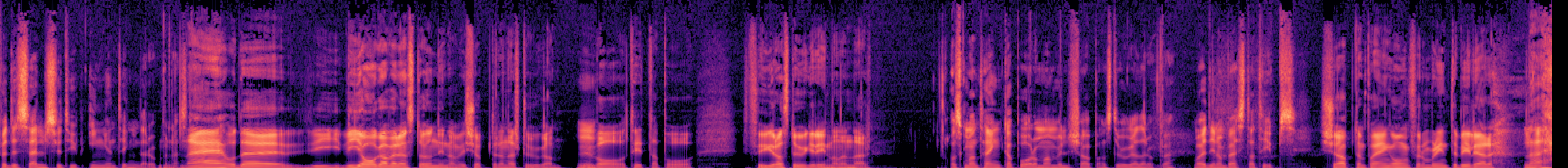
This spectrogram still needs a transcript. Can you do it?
För det säljs ju typ ingenting där uppe nästan. Nej, och det, vi, vi jagade väl en stund innan vi köpte den där stugan. Vi Mm. var och tittade på fyra stugor innan den där. Vad ska man tänka på om man vill köpa en stuga där uppe? Vad är dina bästa tips? Köp den på en gång för de blir inte billigare. Nej,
